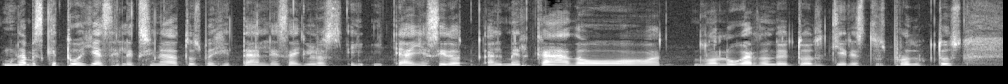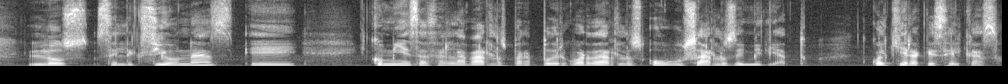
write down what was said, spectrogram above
una vez que tú hayas seleccionado tus vegetales los, y, hayas ido al mercado o a un lugar donde tú quieres tus productos, los seleccionas, eh, comienzas a lavarlos para poder guardarlos o usarlos de inmediato cualquiera que sea el caso.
